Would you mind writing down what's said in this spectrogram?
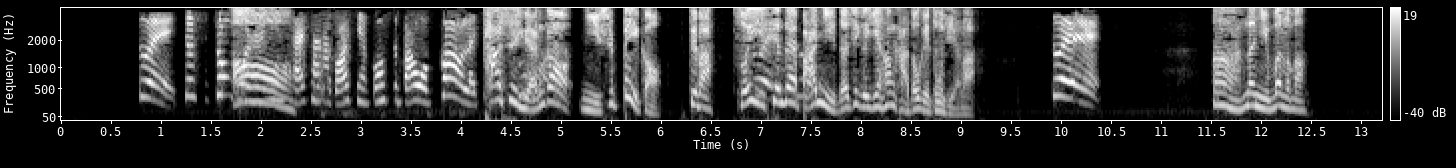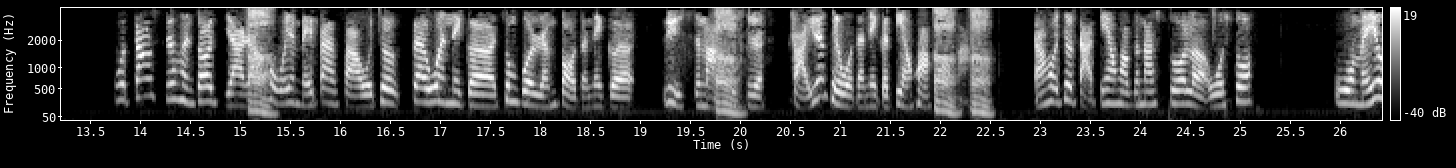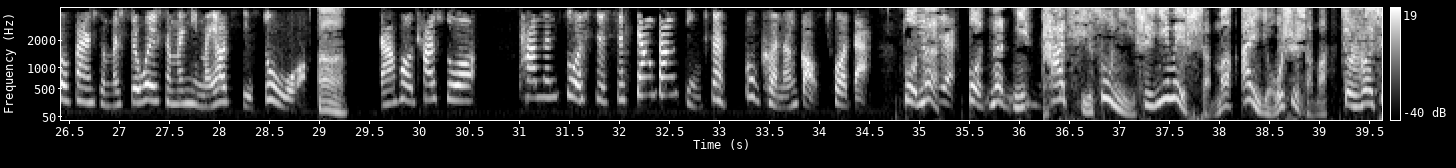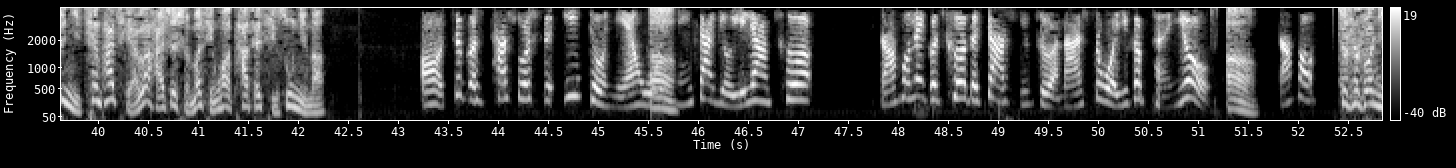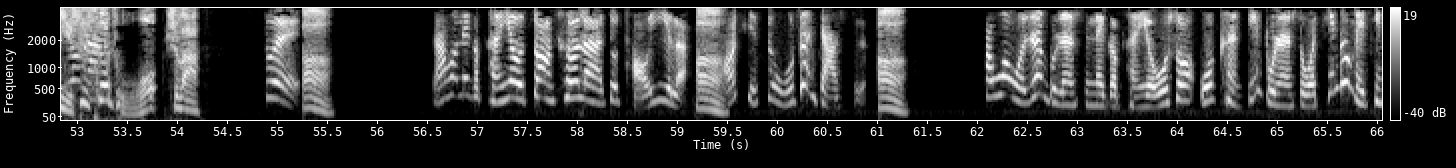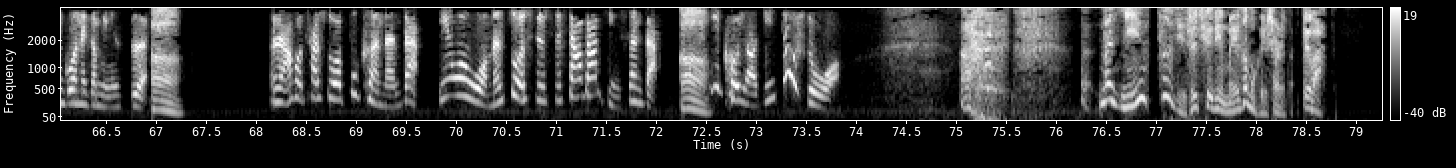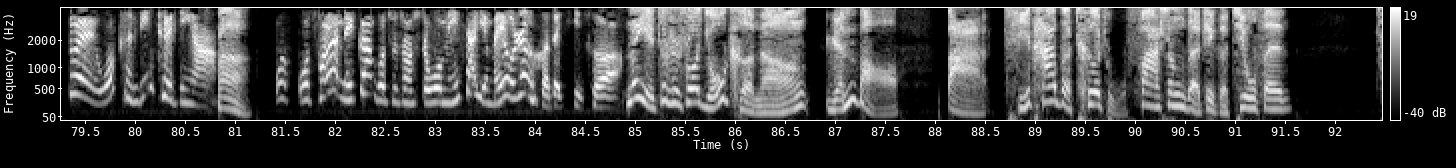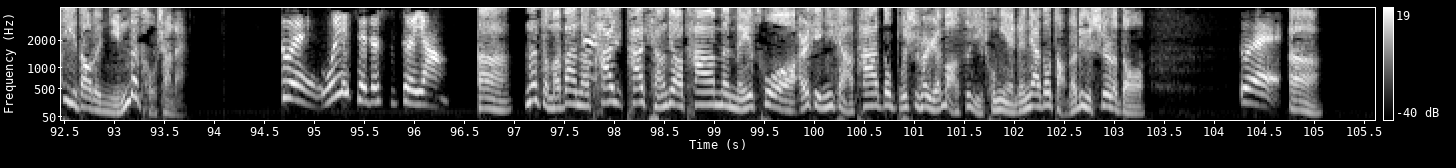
对，就是中国人哦民财产保险公司把我告了。他是原告，你是被告，对吧？所以现在把你的这个银行卡都给冻结了对，啊？那你问了吗？我当时很着急啊，然后我也没办法，我就在问那个中国人保的那个律师嘛，嗯就是法院给我的那个电话号码，然后就打电话跟他说了，我说我没有犯什么事，为什么你们要起诉我？嗯然后他说他们做事是相当谨慎，不可能搞错的。不，那是不，那你他起诉你是因为什么？案由是什么？就是说是你欠他钱了，还是什么情况他才起诉你呢？哦，这个他说是一九年，我嗯名下有一辆车，然后那个车的驾驶者呢是我一个朋友，嗯，然后就是说你是车主是吧？对，啊然后那个朋友撞车了就逃逸了，嗯而且是无证驾驶。嗯他问我认不认识那个朋友，我说我肯定不认识，我听都没听过那个名字。嗯然后他说不可能的，因为我们做事是相当谨慎的，嗯！一口咬定就是我。那您自己是确定没这么回事的，对吧？对我肯定确定啊，啊，我我从来没干过这种事，我名下也没有任何的汽车。那也就是说，有可能人保把其他的车主发生的这个纠纷记到了您的头上来对，我也觉得是这样。啊，那怎么办呢？他他强调他们没错，而且你想，他都不是说人保自己出面，人家都找着律师了都对，啊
